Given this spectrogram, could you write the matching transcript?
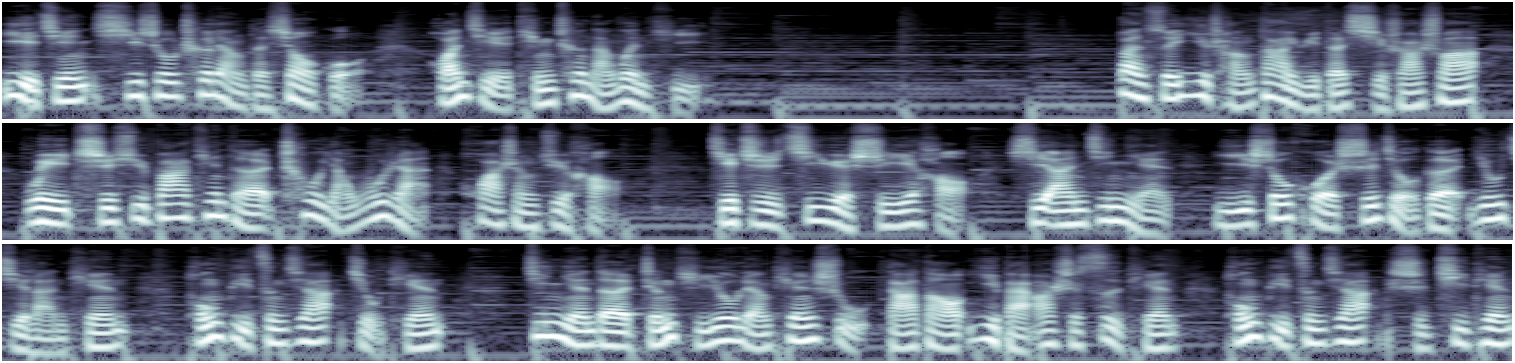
夜间吸收车辆的效果，缓解停车难问题。伴随一场大雨的洗刷刷。为持续八天的臭氧污染画上句号。截至七月十一号，西安今年已收获十九个优级蓝天，同比增加九天。今年的整体优良天数达到一百二十四天，同比增加十七天。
